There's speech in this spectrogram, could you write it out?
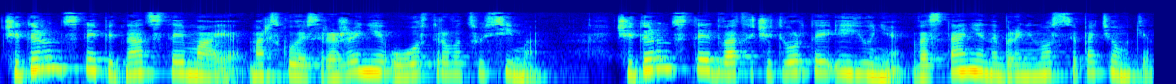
14-15 мая – морское сражение у острова Цусима. 14-24 июня – восстание на броненосце Потемкин.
